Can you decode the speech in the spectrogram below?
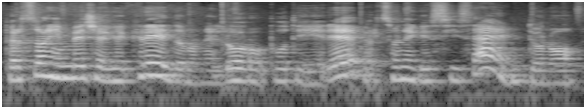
persone invece che credono nel loro potere, persone che si sentono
